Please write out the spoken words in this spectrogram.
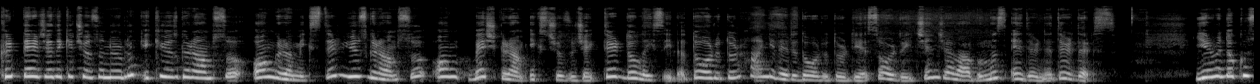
40 derecedeki çözünürlük 200 gram su 10 gram x'tir. 100 gram su 10, 5 gram x çözecektir. Dolayısıyla doğrudur. Hangileri doğrudur diye sorduğu için cevabımız Edirne'dir deriz. 29.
